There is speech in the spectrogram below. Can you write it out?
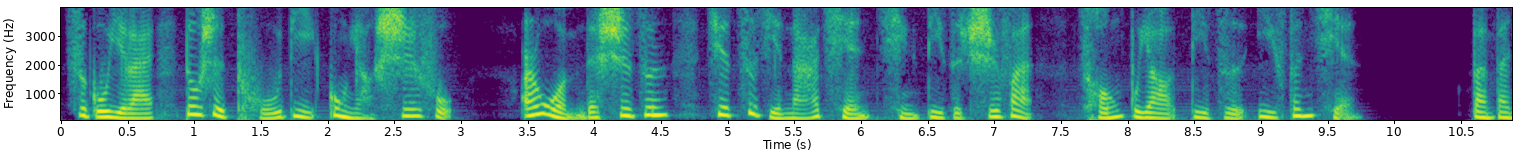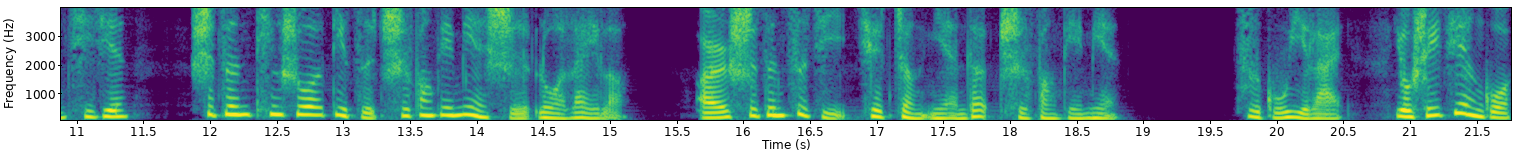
自古以来都是徒弟供养师傅，而我们的师尊却自己拿钱请弟子吃饭，从不要弟子一分钱。办班期间，师尊听说弟子吃方便面时落泪了，而师尊自己却整年的吃方便面。自古以来，有谁见过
